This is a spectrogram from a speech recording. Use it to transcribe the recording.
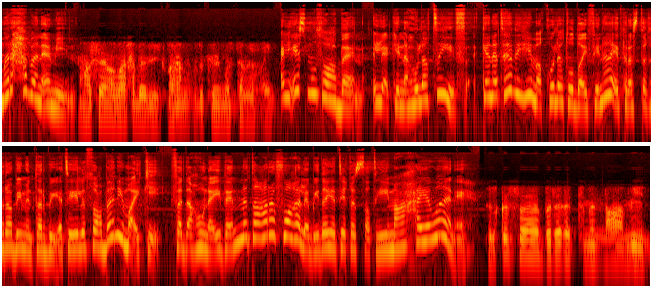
مرحبا أمين. عسلامة مرحبا بك مرحبا بكل المستمعين. الاسم ثعبان لكنه لطيف. كانت هذه مقولة ضيفنا إثر استغرابي من تربيته للثعبان مايكي. فدعونا إذا نتعرف على بداية قصته مع حيوانه. القصة بدأت من عامين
